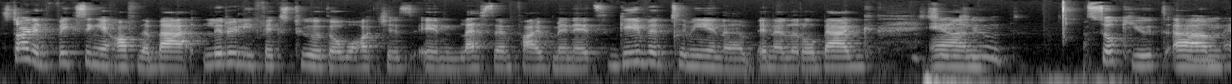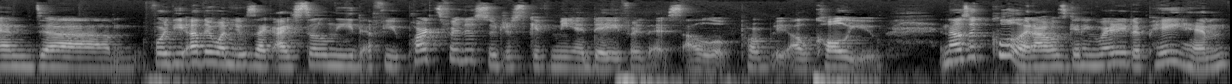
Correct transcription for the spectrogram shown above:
Started fixing it off the bat. Literally fixed two of the watches in less than five minutes. Gave it to me in a in a little bag, so and cute. so cute. Um, and um, for the other one, he was like, I still need a few parts for this, so just give me a day for this. I'll probably I'll call you. And I was like, cool. And I was getting ready to pay him,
